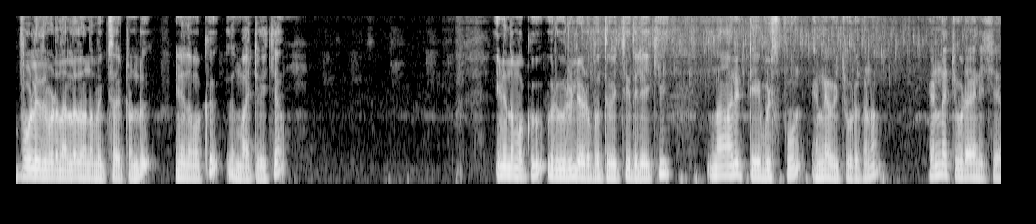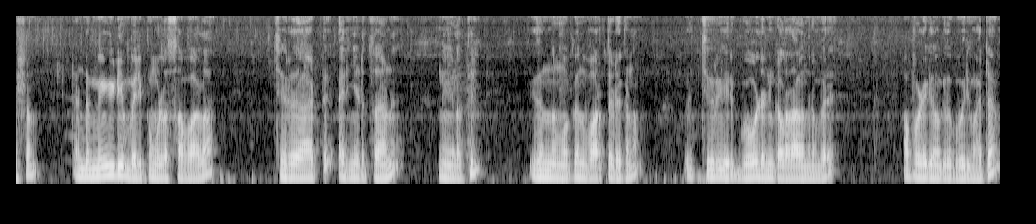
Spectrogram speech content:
ഇപ്പോൾ ഇതിവിടെ നല്ലതുകൊണ്ട് മിക്സ് ആയിട്ടുണ്ട് ഇനി നമുക്ക് ഇത് മാറ്റി വയ്ക്കാം ഇനി നമുക്ക് ഒരു ഉരുളെടുപ്പത്ത് വെച്ച് ഇതിലേക്ക് നാല് ടേബിൾ സ്പൂൺ എണ്ണ ഒഴിച്ചു കൊടുക്കണം. എണ്ണ ചൂടായതിന് ശേഷം രണ്ട് മീഡിയം വലിപ്പമുള്ള സവാള ചെറുതായിട്ട് അരിഞ്ഞെടുത്താണ് നീളത്തിൽ. ഇതൊന്ന് നമുക്കൊന്ന് വറുത്തെടുക്കണം. ഒരു ചെറിയൊരു ഗോൾഡൻ കളറാകുന്നതിനും വരെ അപ്പോഴേക്ക് നമുക്കിത് കോരി മാറ്റാം.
